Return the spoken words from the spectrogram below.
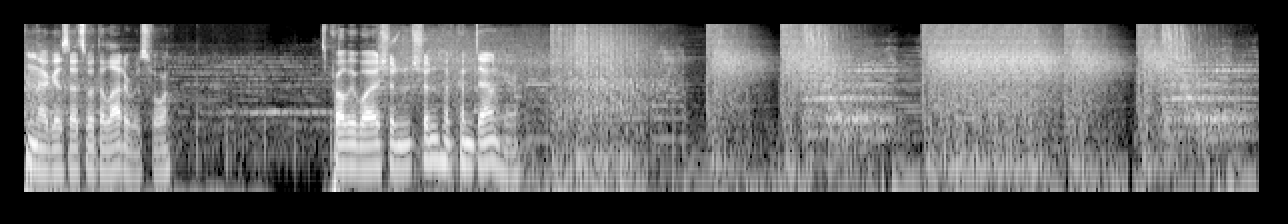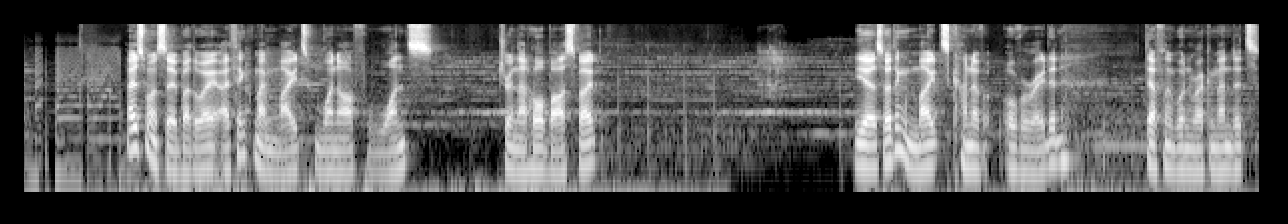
Hmm, I guess that's what the ladder was for. It's probably why I shouldn't shouldn't have come down here. I just want to say, by the way, I think my might went off once during that whole boss fight. Yeah, so I think might's kind of overrated. Definitely wouldn't recommend it.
